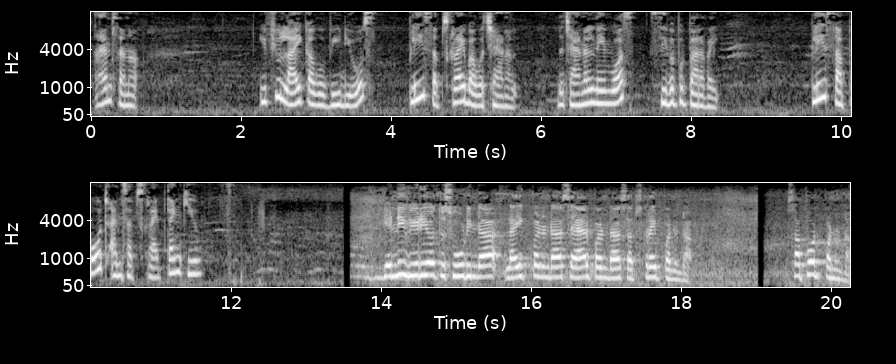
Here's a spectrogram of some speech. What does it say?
I am Sana. If you like our videos, please subscribe our channel. The channel name was Sivapu Paravai. Please support and subscribe. Thank you. ఎన్ని వీడియోస్ చూడిండా లైక్ పండుడా షేర్ పండుడా సబ్స్క్రైబ్ పండుడా సపోర్ట్ పండుడా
